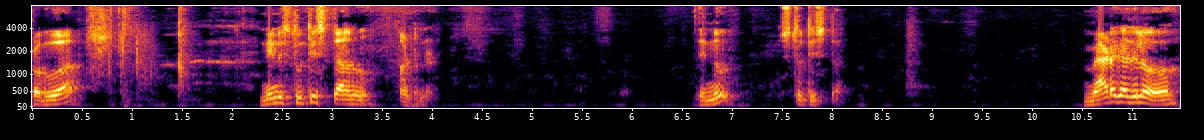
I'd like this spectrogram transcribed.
ప్రభువా నిన్ను స్తుతిస్తాను అంటున్నాడు. నిన్ను స్తుతిస్తాను మేడగదిలో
